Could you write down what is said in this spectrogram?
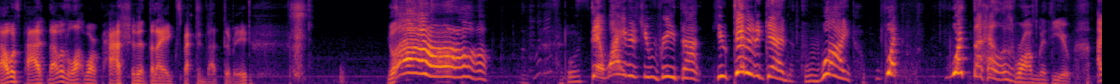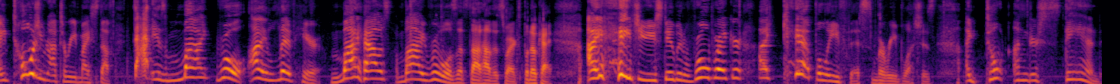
That was pa- that was a lot more passionate than I expected that to be. Ah! What is Then Why did you read that? You did it again. Why? What? What the hell is wrong with you? I told you not to read my stuff. That is my rule. I live here. My house, my rules. That's not how this works, but okay. I hate you, you stupid rule breaker. I can't believe this. Marie blushes. I don't understand.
